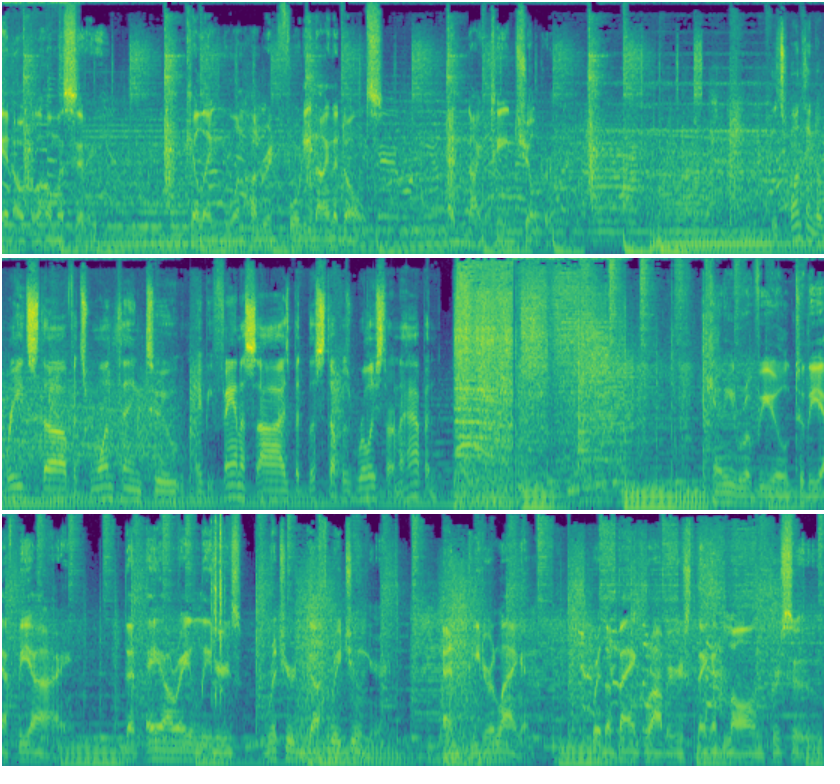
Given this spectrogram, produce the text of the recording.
in Oklahoma City, killing 149 adults and 19 children. It's one thing to read stuff, it's one thing to maybe fantasize, but this stuff is really starting to happen. Kenny revealed to the FBI that ARA leaders Richard Guthrie Jr. and Peter Langan were the bank robbers they had long pursued.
